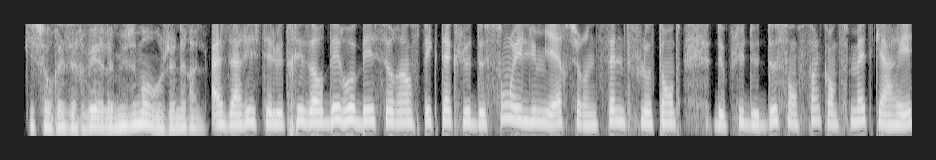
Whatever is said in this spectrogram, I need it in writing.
qui sont réservés à l'amusement en général. Azariste et le trésor dérobé sera un spectacle de son et lumière sur une scène flottante de plus de 250 mètres carrés.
